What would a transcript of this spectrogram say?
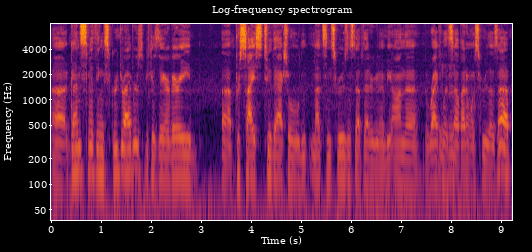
uh, gunsmithing screwdrivers because they are very uh, precise to the actual nuts and screws and stuff that are going to be on the, the rifle itself. I don't want to screw those up.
